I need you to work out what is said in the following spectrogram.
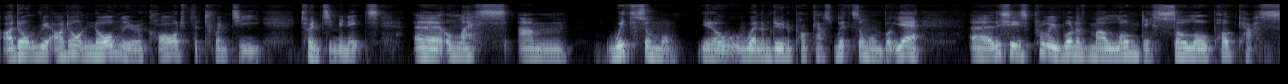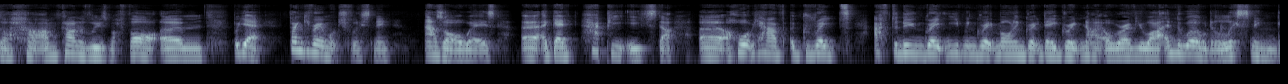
I don't, re- I don't normally record for 20, 20 minutes, uh, unless I'm with someone you know, when I'm doing a podcast with someone. But yeah, uh, this is probably one of my longest solo podcasts, so I'm kind of losing my thought. Um, but yeah, thank you very much for listening. As always, uh, again, happy Easter. Uh, I hope you have a great afternoon, great evening, great morning, great day, great night, or wherever you are in the world listening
